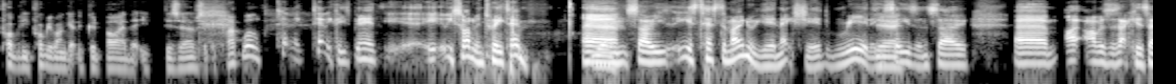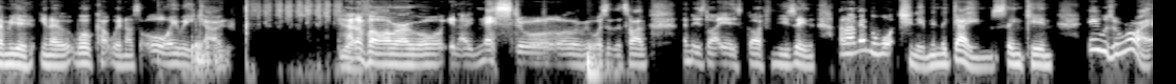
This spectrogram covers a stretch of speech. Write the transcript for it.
probably probably won't get the goodbye that he deserves at the club. Well, technically, technically he's been here, he he signed in 2010. Um, Yeah. So he, his testimonial year next year, really Yeah. season. So um, I, I was exactly the same with you. You know, World Cup win. I was like, oh, here we go. Yeah. Cannavaro or you know Nesta or whoever it was at the time, and it's like yeah, this guy from New Zealand. And I remember watching him in the games, thinking he was all right,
